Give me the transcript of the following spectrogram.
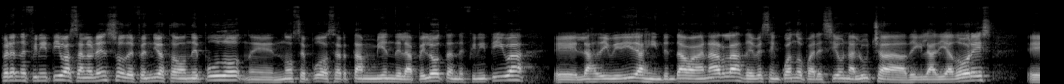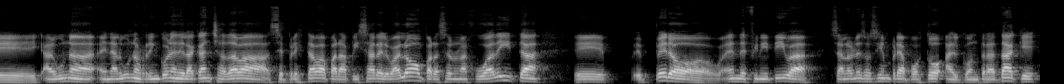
Pero en definitiva San Lorenzo defendió hasta donde pudo. Eh, no se pudo hacer tan bien de la pelota en definitiva. Eh, las divididas intentaba ganarlas. De vez en cuando parecía una lucha de gladiadores. alguna, en algunos rincones de la cancha daba, se prestaba para pisar el balón, para hacer una jugadita. pero en definitiva San Lorenzo siempre apostó al contraataque.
